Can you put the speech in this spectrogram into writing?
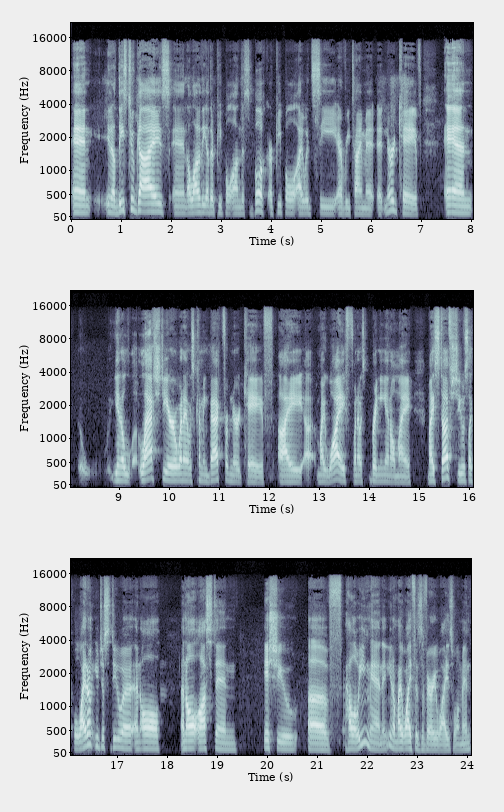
And you know, these two guys and a lot of the other people on this book are people I would see every time at, at Nerd Cave. And you know, last year when I was coming back from Nerd Cave, I uh, my wife when I was bringing in all my my stuff, she was like, "Well, why don't you just do a, an all an all Austin issue of Halloween Man?" And you know, my wife is a very wise woman.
